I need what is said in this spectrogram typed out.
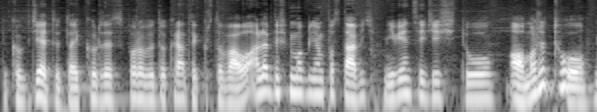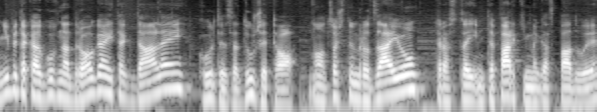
Tylko gdzie tutaj? Kurde, sporo by to kratek kosztowało, ale byśmy mogli ją postawić mniej więcej gdzieś tu. O, może tu. Niby taka główna droga i tak dalej. Kurde, za duże to. No, coś w tym rodzaju. Teraz tutaj im te parki mega spadły.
